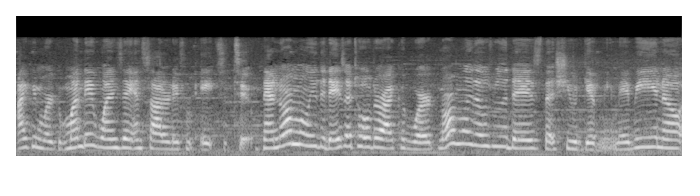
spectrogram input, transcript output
I can work Monday, Wednesday, and Saturday from 8 to 2. Now normally the days I told her I could work, normally those were the days that she would give me. Maybe, you know,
